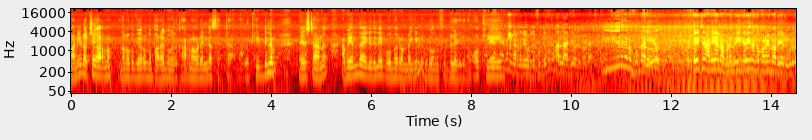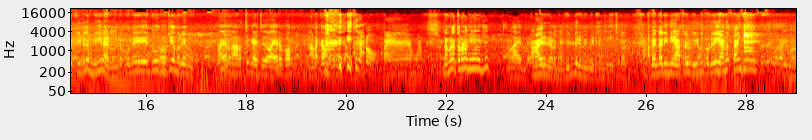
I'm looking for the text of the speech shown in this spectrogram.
മണിയുടെ ഒച്ച കാരണം നമുക്ക് വേറൊന്നും പറയാൻ തോന്നില്ല. കാരണം അവിടെ എല്ലാം സെറ്റാണ് നല്ല കിഡിലും ടേസ്റ്റാണ് അപ്പോൾ എന്തായാലും ഇതിലേ പോകുന്നവരുണ്ടെങ്കിൽ ഇവിടെ വന്ന് ഫുഡ് കഴിക്കണം. ഓക്കെ നല്ല അടിപൊളി ഫുഡ് തീർക്കണം ഫുഡായിരുന്നു പ്രത്യേകിച്ച് അറിയാലോ നമ്മുടെ മീൻകറി എന്നൊക്കെ പറയുമ്പോൾ അറിയാലോ. ഇവിടുത്തെ കിഡിലും മീനായിരുന്നു. എന്റെ പൊന്നെ എന്തോ രുചിയാണെന്നറിയാമോ? വയറ് നിറച്ചും കഴിച്ചത്. വയറിപ്പം നടക്കാൻ പറ്റുന്നില്ല. കണ്ടോ? നമ്മൾ എത്ര മീനാ മേടിച്ചത് ആയിരം രൂപ. മീൻ. വലിയൊരു മീൻ മേടിച്ച് അങ്ങ് കഴിച്ച് കളഞ്ഞു. അപ്പോൾ എന്തായാലും ഇനി യാത്ര വീണ്ടും തുടരുകയാണ്. താങ്ക് قريبة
